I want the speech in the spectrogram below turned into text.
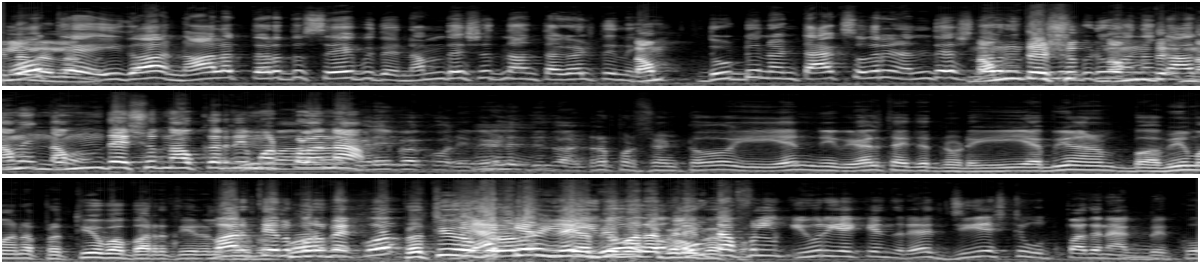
ಇಲ್ಲ ಈಗ ನಾಲ್ಕು ತರದ್ದು ಸೇಬ್ ಇದೆ. ನಮ್ ದೇಶದ ನಾನು ತಗೊಳ್ತೀನಿ. ನಮ್- ದುಡ್ಡು ನನ್ ಟ್ಯಾಕ್ಸ್ ಹೋದ್ರೆ ನನ್ ದೇಶ ನಮ್ ದೇಶದ ನಮ್ ನಮ್ ನಮ್ ದೇಶದ ನಾವು ಖರೀದಿ ಮಾಡ್ಕೊಳ್ಳೋಣ ಹೇಳಿದ್ದು ಹಂಡ್ರೆಡ್ ಪರ್ಸೆಂಟ್ ಏನ್ ನೀವು ಹೇಳ್ತಾ ಇದ್ದೀರಿ ನೋಡಿ ಈ ಅಭಿಮಾನ ಅಭಿಮಾನ ಪ್ರತಿಯೊಬ್ಬ ಭಾರತೀಯ ಭಾರತೀಯರು ಬರಬೇಕು. ಪ್ರತಿಯೊಬ್ಬರು ಈ ಅಭಿಮಾನ ಬೆಳಿಬೇಕು. ಇವ್ರಿಗೆ ಯಾಕೆಂದ್ರೆ ಜಿ ಎಸ್ ಟಿ ಉತ್ಪಾದನೆ ಆಗ್ಬೇಕು.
